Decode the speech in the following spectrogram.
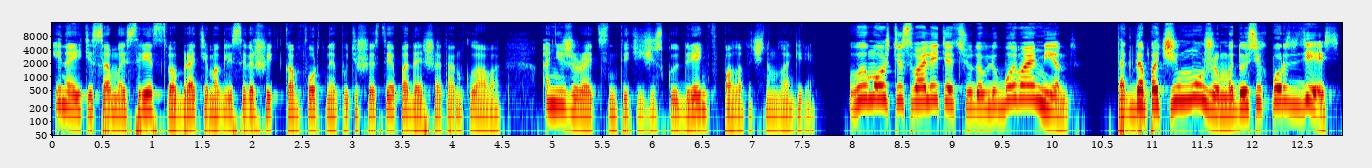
И на эти самые средства братья могли совершить комфортное путешествие подальше от анклава, а не жрать синтетическую дрянь в палаточном лагере. Вы можете свалить отсюда в любой момент. Тогда почему же мы до сих пор здесь?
